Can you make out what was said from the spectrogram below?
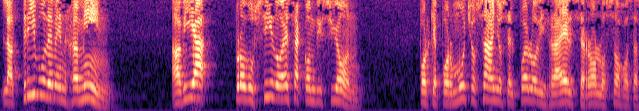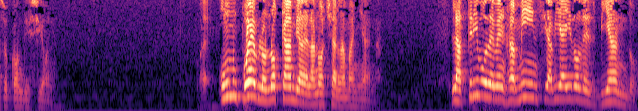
La tribu de Benjamín había producido esa condición porque por muchos años el pueblo de Israel cerró los ojos a su condición. Un pueblo no cambia de la noche a la mañana. La tribu de Benjamín se había ido desviando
